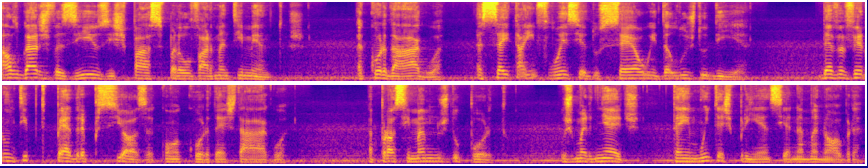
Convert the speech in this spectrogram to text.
Há lugares vazios e espaço para levar mantimentos. A cor da água aceita a influência do céu e da luz do dia. Deve haver um tipo de pedra preciosa com a cor desta água. Aproximamo-nos do porto. Os marinheiros têm muita experiência na manobra.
